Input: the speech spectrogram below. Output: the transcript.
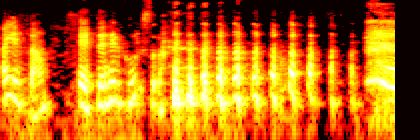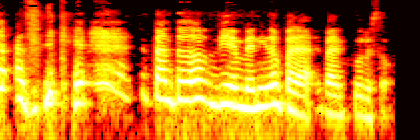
Ahí está este es el curso. Así que están todos bienvenidos para, el curso.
